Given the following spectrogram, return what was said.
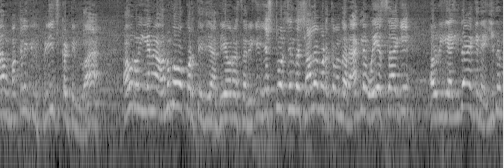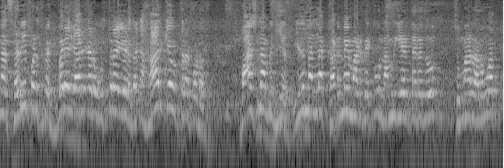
ನಾವು ಮಕ್ಕಳಿಗೆ ಇಲ್ಲಿ ಫ್ರೀಜ್ ಕಟ್ಟಿಲ್ವಾ? ಅವರು ಏನೋ ಅನುಭವ ಕೊಡ್ತಿದೆಯಾ ದೇವರ ಸರಿಗೆ? ಎಷ್ಟು ವರ್ಷದಿಂದ ಶಾಲೆ ಮಾಡ್ಕೊಂಡ್ಬಂದಾರೆ ಆಗಲೇ ವಯಸ್ಸಾಗಿ ಅವರಿಗೆ ಇದಾಗಿದೆ. ಇದನ್ನು ಸರಿಪಡಿಸ್ಬೇಕು. ಬರೀ ಯಾರಿಗಾರು ಉತ್ತರ ಹೇಳಿದಾಗ ಹಾರಿಕೆ ಉತ್ತರ ಕೊಡೋದು. ಭಾಷಣ ಬಿಗಿಯೋದು ಇದನ್ನೆಲ್ಲ ಕಡಿಮೆ ಮಾಡಬೇಕು. ನಮ್ಗೆ ಹೇಳ್ತಾ ಇರೋದು, ಸುಮಾರು ಅರವತ್ತ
